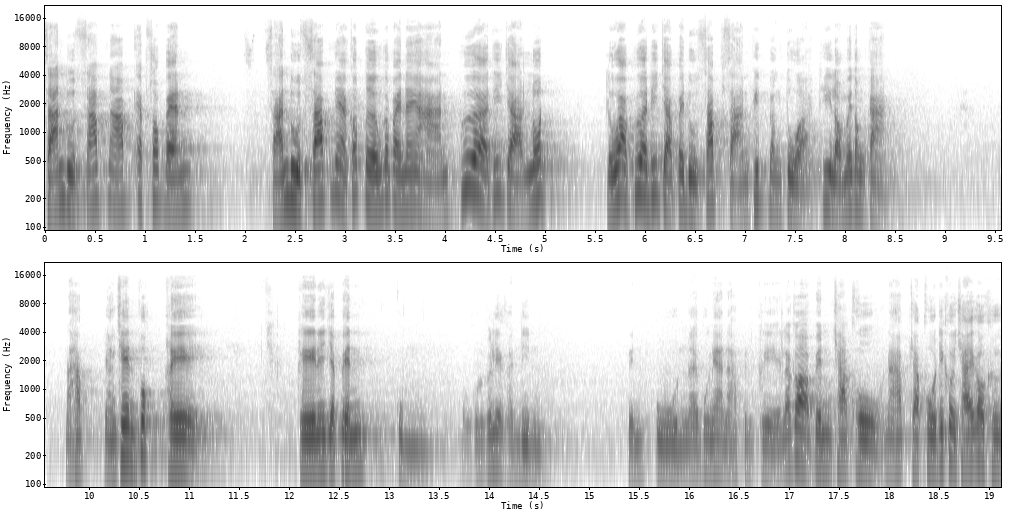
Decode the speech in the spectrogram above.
สารดูดซับนะครับแอบซอร์แบนสารดูดซับเนี่ยก็เติมเข้าไปในอาหารเพื่อที่จะลด หรือว่าเพื่อที่จะไปดูดซับสารพิษบางตัวที่เราไม่ต้องการ นะครับ อย่างเช่นพวกเพลเพลเนี่ยจะเป็นกลุ่มบางคนก็เรียกดิน เป็นปูนอะไรพวกนี้นะครับเป็นเกรแล้วก็เป็นชาโคนะครับชาโคที่เขาใช้ก็คือ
